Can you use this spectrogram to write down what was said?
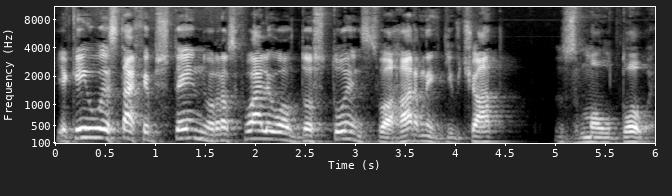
який у листах Епштейну розхвалював достоинства гарних дівчат з Молдови.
